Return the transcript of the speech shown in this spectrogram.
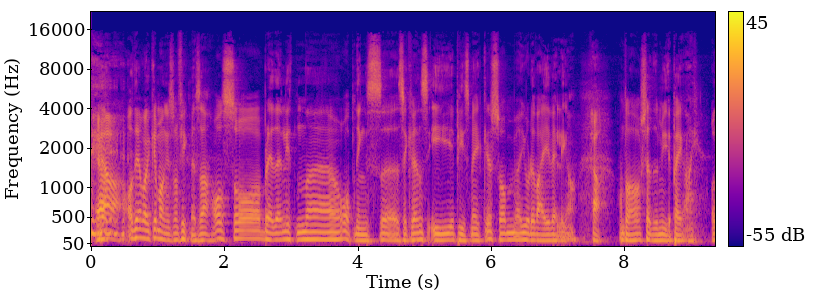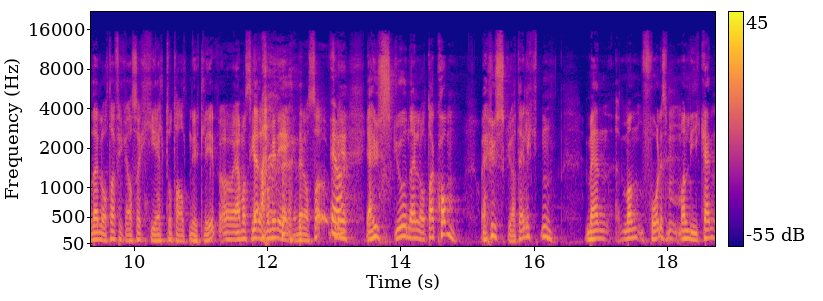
Ja, Og det var ikke mange som fikk med seg. Og så ble det en liten uh, åpningssekvens i Peacemaker som gjorde vei i vellinga. Ja. Og da skjedde det mye på en gang. Og den låta fikk altså helt totalt nytt liv. Og jeg må si det for min egen del også. Fordi Ja. jeg husker jo den låta kom, og jeg husker jo at jeg likte den. Men man, får liksom, man liker den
